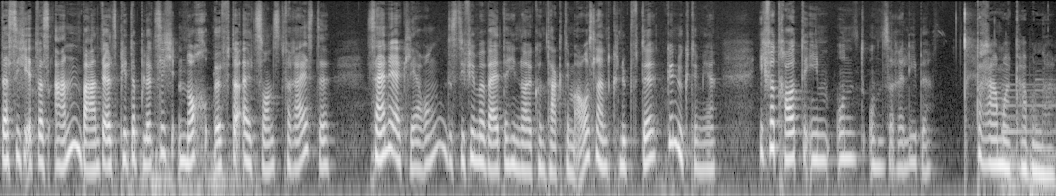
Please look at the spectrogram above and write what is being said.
dass sich etwas anbahnte, als Peter plötzlich noch öfter als sonst verreiste. Seine Erklärung, dass die Firma weiterhin neue Kontakte im Ausland knüpfte, genügte mir. Ich vertraute ihm und unserer Liebe. Drama Carbonara,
